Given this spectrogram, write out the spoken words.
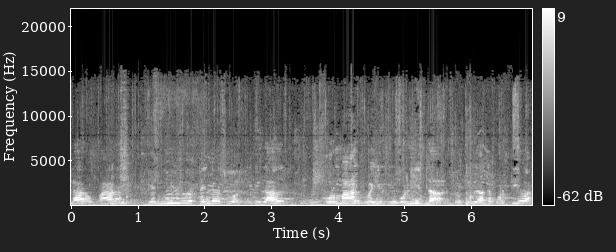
claro, para que el niño tenga su actividad formal pues, y bonita, su actividad deportiva.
